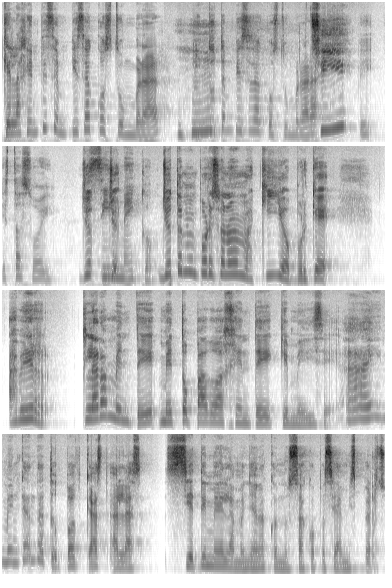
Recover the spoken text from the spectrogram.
Que la gente se empiece a acostumbrar y tú te empieces a acostumbrar a... Sí. "Ey, Esta soy, yo, sin yo- make-up. yo también por eso no me maquillo, porque, a ver, claramente me he topado a gente que me dice, ay, me encanta tu podcast a las siete y media de la mañana cuando saco a pasear a mis perros.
